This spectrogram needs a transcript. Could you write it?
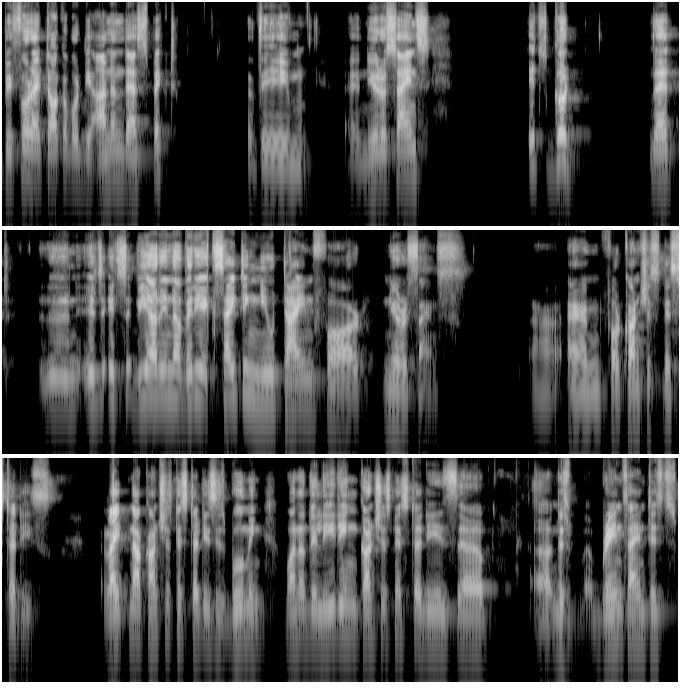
before I talk about the Anand aspect, the um, uh, neuroscience, it's good that uh, it's, it's, we are in a very exciting new time for neuroscience uh, and for consciousness studies. Right now, consciousness studies is booming. One of the leading consciousness studies, uh, uh, this brain scientist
